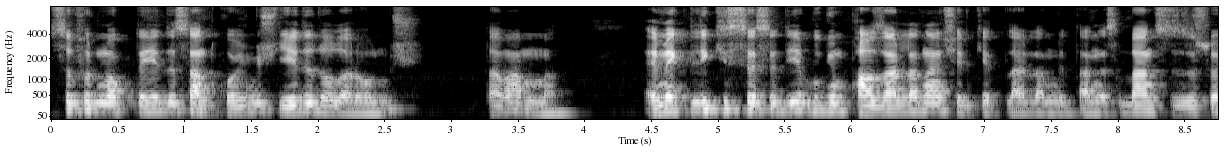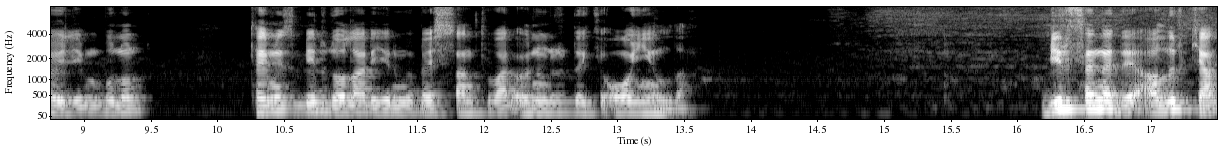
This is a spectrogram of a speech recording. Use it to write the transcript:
0.7 sant koymuş 7 dolar olmuş. Tamam mı? Emeklilik hissesi diye bugün pazarlanan şirketlerden bir tanesi. Ben size söyleyeyim bunun temiz 1 dolar 25 santi var önümüzdeki 10 yılda. Bir senede alırken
